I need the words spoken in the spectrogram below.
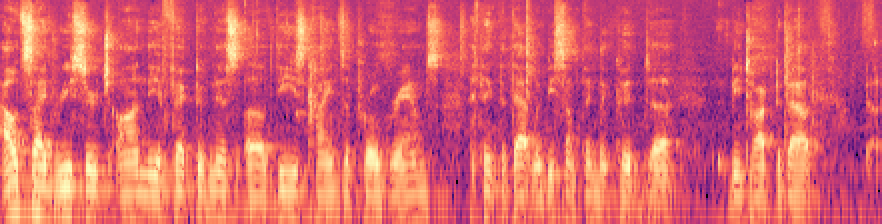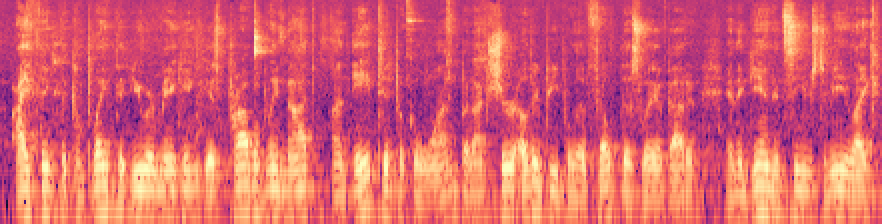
outside research on the effectiveness of these kinds of programs. I think that that would be something that could uh, be talked about. I think the complaint that you are making is probably not an atypical one, but I'm sure other people have felt this way about it. And again, it seems to me like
